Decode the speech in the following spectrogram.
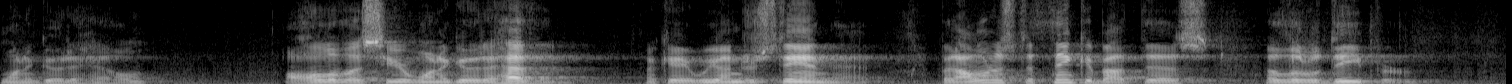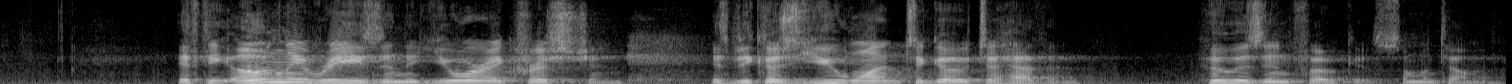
want to go to hell. All of us here want to go to heaven. Okay, we understand that. But I want us to think about this a little deeper. If the only reason that you are a Christian is because you want to go to heaven, who is in focus? Someone tell me.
